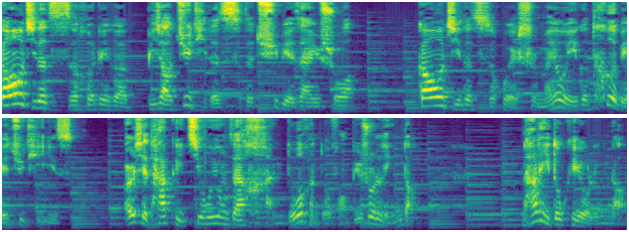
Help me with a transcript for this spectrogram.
高级的词和这个比较具体的词的区别在于说，高级的词汇是没有一个特别具体意思的，而且它可以几乎用在很多很多方，比如说领导，哪里都可以有领导，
